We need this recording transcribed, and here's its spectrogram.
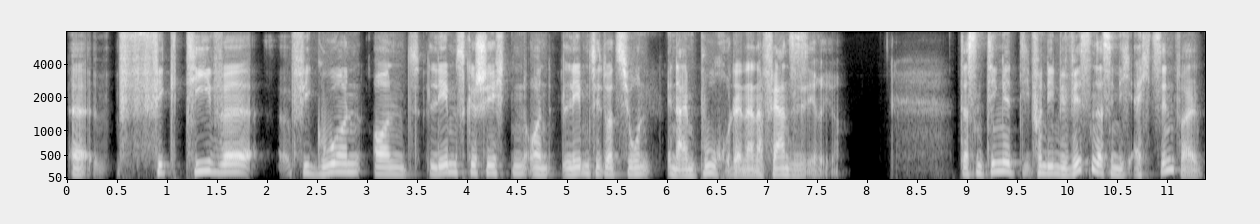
äh, fiktive Figuren und Lebensgeschichten und Lebenssituationen in einem Buch oder in einer Fernsehserie. Das sind Dinge, die, von denen wir wissen, dass sie nicht echt sind, weil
